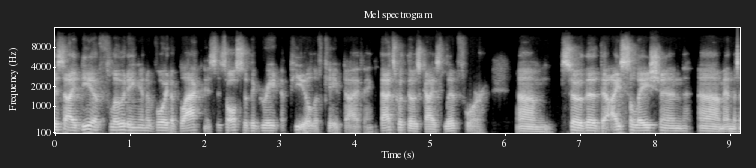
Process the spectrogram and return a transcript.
this idea of floating in a void of blackness is also the great appeal of cave diving. That's what those guys live for. Um, so the the isolation um, and the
